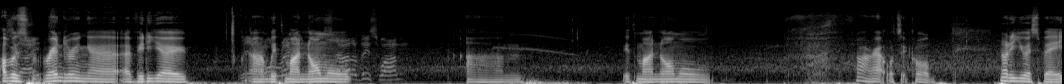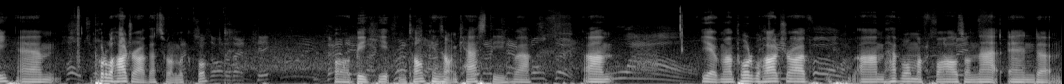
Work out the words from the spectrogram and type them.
I was rendering a, a video um, with my normal, um, with my normal, far out, what's it called? Not a USB, um, portable hard drive. That's what I'm looking for. Oh, a big hit from Tomkins on Casty. Wow. Um, yeah, my portable hard drive, um, have all my files on that and um,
